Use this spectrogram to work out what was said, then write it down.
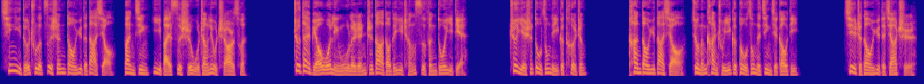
轻易得出了自身道域的大小，半径一百四十五丈六尺二寸。这代表我领悟了人之大道的一成四分多一点，这也是斗宗的一个特征。看道域大小就能看出一个斗宗的境界高低。借着道域的加持，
